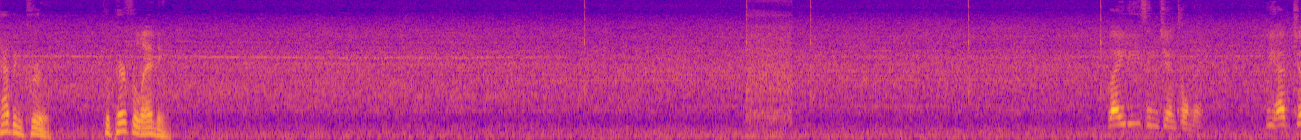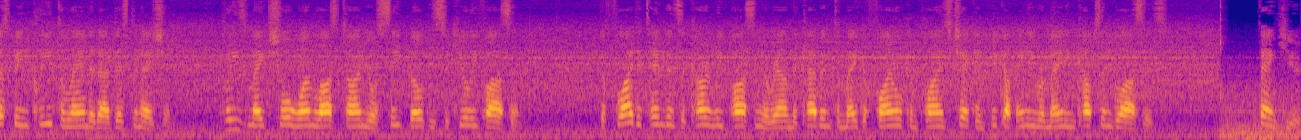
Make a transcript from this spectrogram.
Cabin crew. Prepare for landing. Ladies and gentlemen, we have just been cleared to land at our destination. Please make sure one last time your seatbelt is securely fastened. The flight attendants are currently passing around the cabin to make a final compliance check and pick up any remaining cups and glasses. Thank you.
